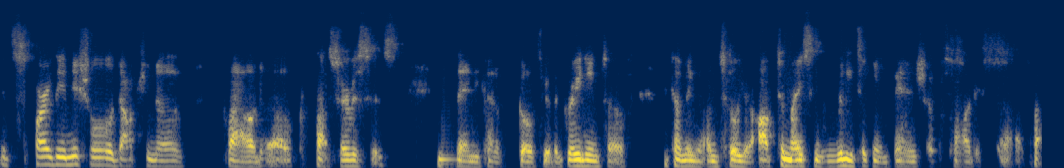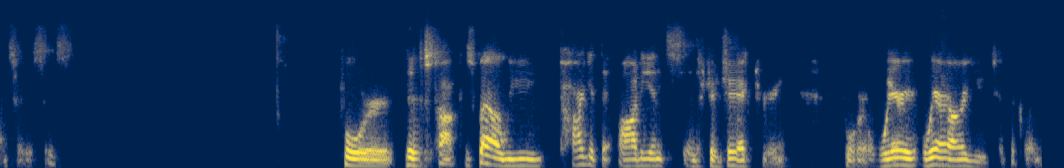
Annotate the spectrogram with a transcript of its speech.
It's part of the initial adoption of cloud cloud services. Then you kind of go through the gradient of becoming until you're optimizing and really taking advantage of cloud, uh, cloud services. For this talk as well, we target the audience and the trajectory for where, where are you typically?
